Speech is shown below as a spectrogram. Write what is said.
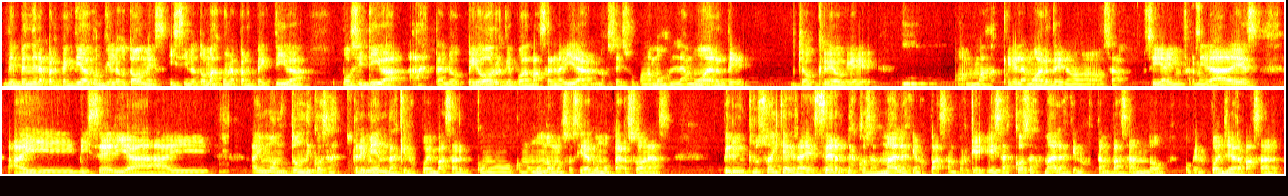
depende de la perspectiva con que lo tomes. Y si lo tomas con una perspectiva positiva, hasta lo peor que pueda pasar en la vida, no sé, supongamos la muerte, yo creo que más que la muerte, no, o sea, sí, hay enfermedades, hay miseria, hay, hay un montón de cosas tremendas que nos pueden pasar como, como mundo, como sociedad, como personas, pero incluso hay que agradecer las cosas malas que nos pasan, porque esas cosas malas que nos están pasando o que nos pueden llegar a pasar,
